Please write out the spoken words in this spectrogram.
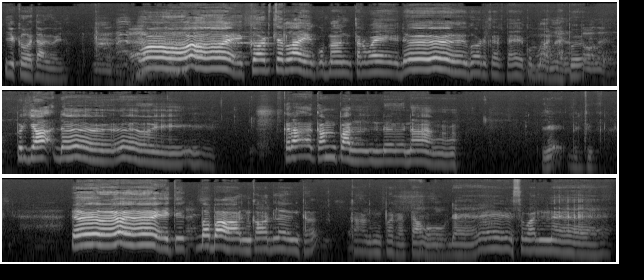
Như cô ta người Woi, korter lah ya kumang terwai, deh, korter lah ya kumang ibu. Perjak deh, kera kampan nang, ya bentuk. Eh, itu babon kau leng tak kang pernah tahu deh, suan deh.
